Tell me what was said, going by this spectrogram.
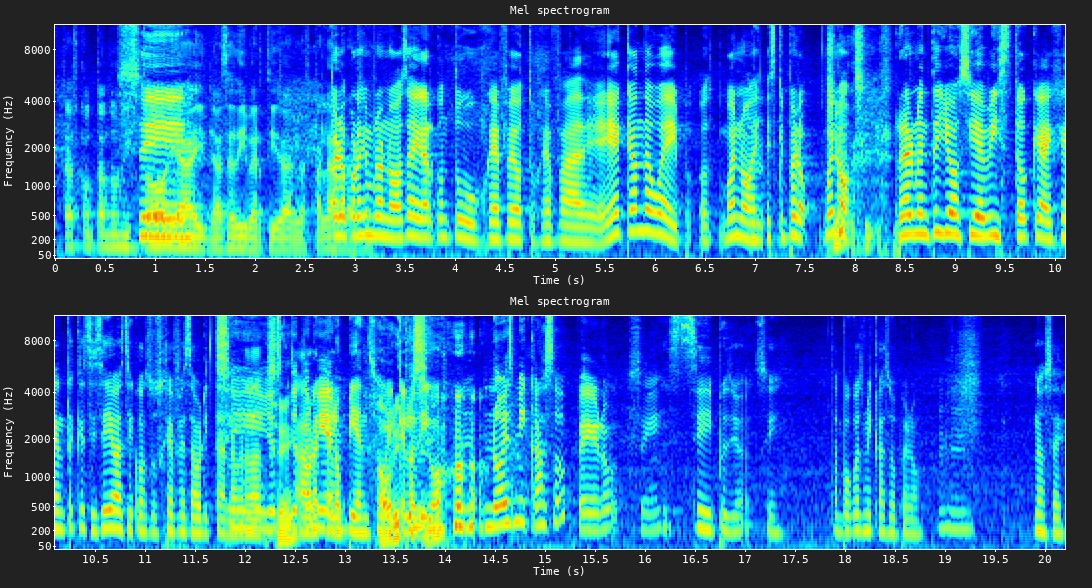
estás contando una Sí. historia y le hace divertida las palabras. Pero, por ejemplo, no vas a llegar con tu jefe o tu jefa de, eh, ¿qué onda, güey? Bueno, es que, pero, bueno, Sí, sí. realmente yo sí he visto que hay gente que sí se lleva así con sus jefes ahorita, la verdad. yo- Sí. yo Ahora que lo pienso y que lo digo. No es mi caso, pero sí. sí, pues yo, sí. Tampoco es mi caso, pero no sé.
